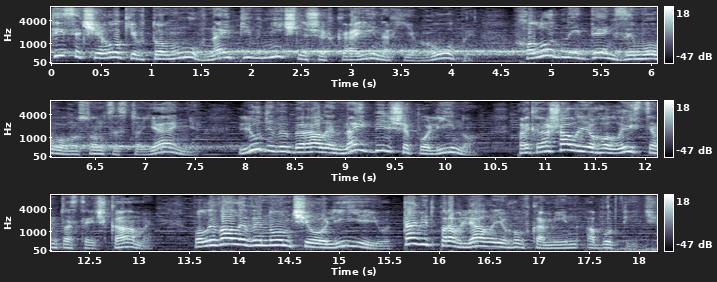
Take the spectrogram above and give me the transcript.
Тисячі років тому в найпівнічніших країнах Європи в холодний день зимового сонцестояння люди вибирали найбільше поліно, прикрашали його листям та стрічками, поливали вином чи олією та відправляли його в камін або піч.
